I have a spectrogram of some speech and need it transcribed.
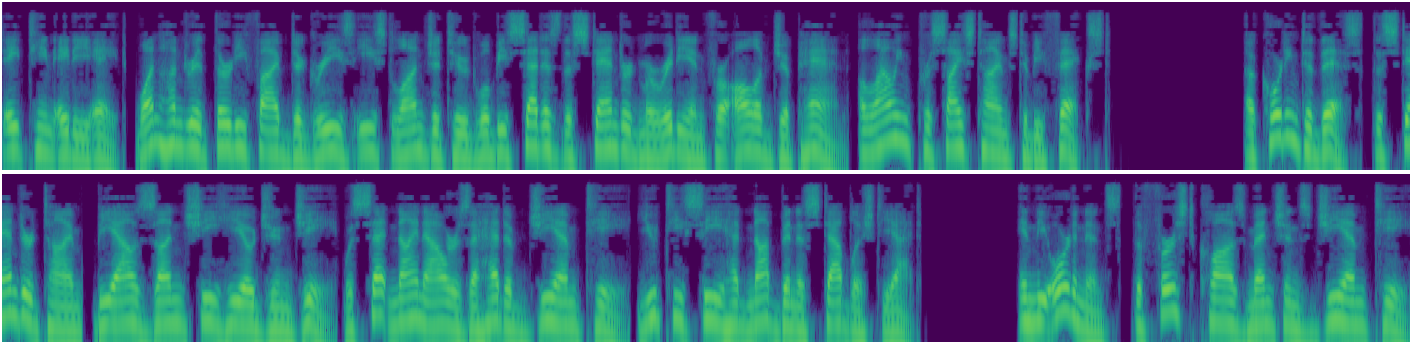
1888, 135 degrees east longitude will be set as the standard meridian for all of Japan, allowing precise times to be fixed. According to this, the standard time, Biao Zun Shi Hyojunji was set 9 hours ahead of GMT UTC had not been established yet. In the ordinance, the first clause mentions GMT,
